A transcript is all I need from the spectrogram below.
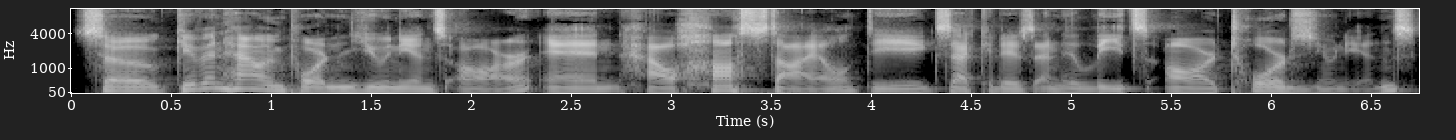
So, given how important unions are and how hostile the executives and elites are towards unions,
